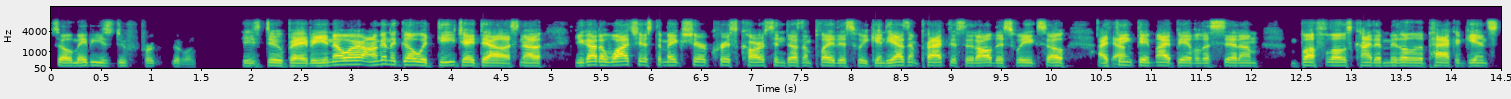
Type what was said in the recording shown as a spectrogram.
so maybe he's due for a good one. He's due, baby. You know what? I'm going to go with DeeJay Dallas. Now, you got to watch this to make sure Chris Carson doesn't play this weekend. He hasn't practiced at all this week, so I yeah. think they might be able to sit him. Buffalo's kind of middle of the pack against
